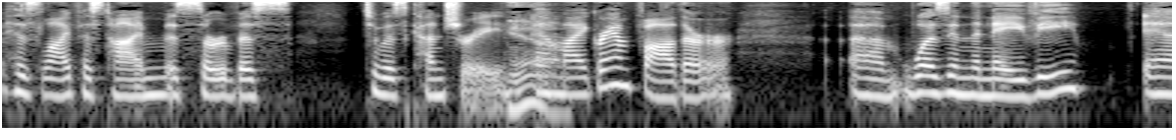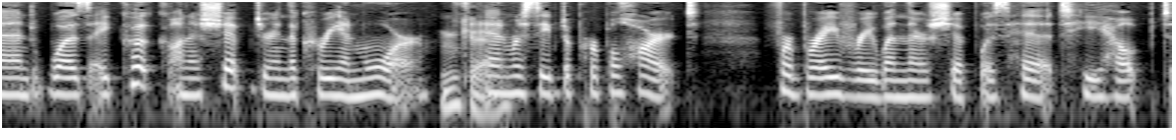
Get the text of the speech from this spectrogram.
his life, his time, his service to his country. Yeah. And my grandfather um, was in the Navy and was a cook on a ship during the Korean War Okay. and received a Purple Heart for bravery when their ship was hit. He helped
